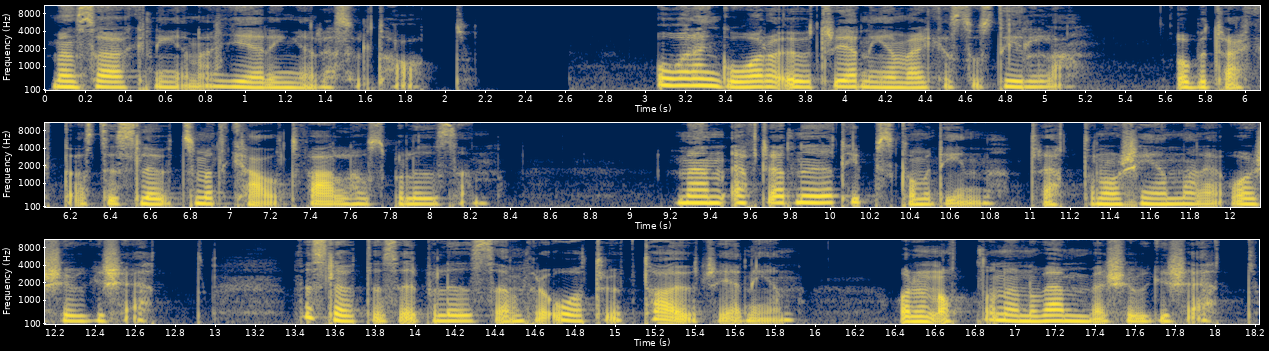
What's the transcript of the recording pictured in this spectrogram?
Men sökningarna ger inga resultat. Åren går och utredningen verkar stå stilla och betraktas till slut som ett kallt fall hos polisen. Men efter att nya tips kommit in, 13 år senare, år 2021, beslutade sig polisen för att återuppta utredningen och den 8 november 2021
